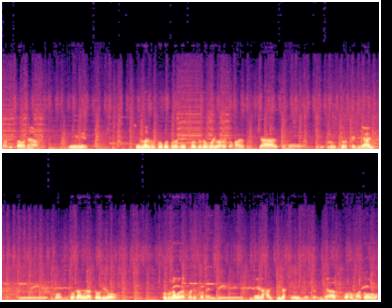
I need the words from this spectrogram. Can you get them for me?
realizado nada. Eh, saludarme un poco el proyecto, yo lo vuelvo a retomar ya como, como productor general, eh, con dos laboratorios, con un laboratorio con el de cine de las alturas, que hoy le termina de dar forma a todo.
